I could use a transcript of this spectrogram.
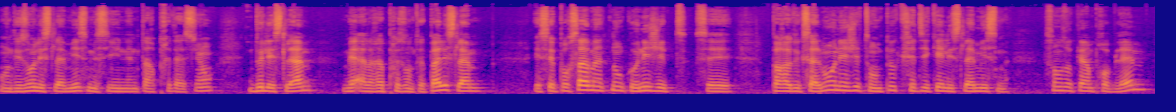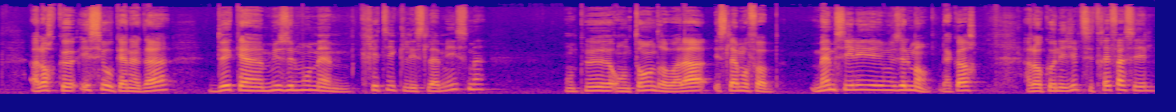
en disant l'islamisme, c'est une interprétation de l'islam, mais elle ne représentait pas l'islam. Et c'est pour ça maintenant qu'en Égypte, c'est paradoxalement, en Égypte, on peut critiquer l'islamisme sans aucun problème, alors qu'ici au Canada, dès qu'un musulman même critique l'islamisme, on peut entendre, voilà, islamophobe, même s'il est musulman, d'accord? Alors qu'en Égypte, c'est très facile.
